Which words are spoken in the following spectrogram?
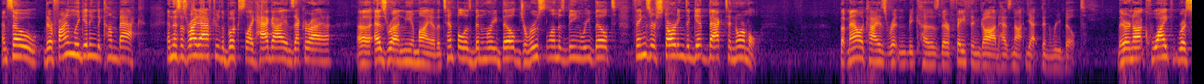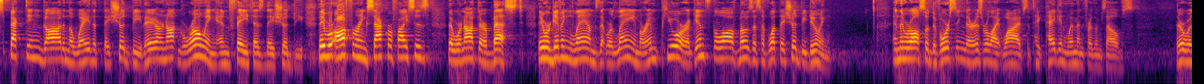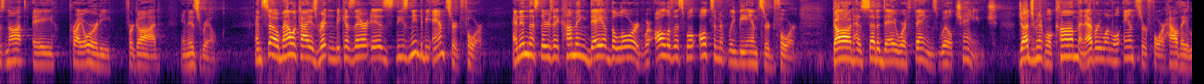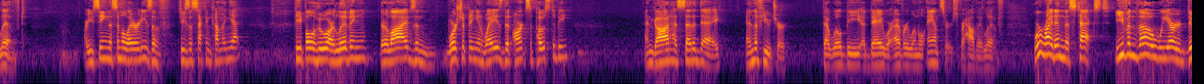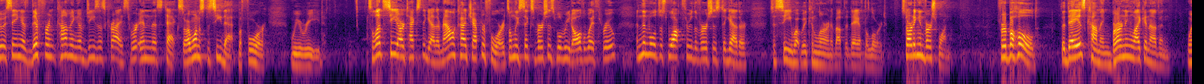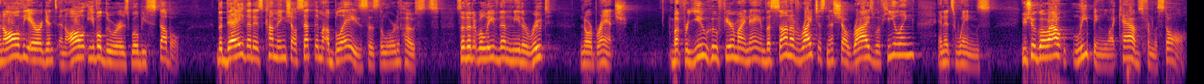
And so they're finally getting to come back. And this is right after the books like Haggai and Zechariah uh, Ezra and Nehemiah. The temple has been rebuilt, Jerusalem is being rebuilt. Things are starting to get back to normal. But Malachi is written because their faith in God has not yet been rebuilt. They are not quite respecting God in the way that they should be. They are not growing in faith as they should be. They were offering sacrifices that were not their best. They were giving lambs that were lame or impure against the law of Moses of what they should be doing. And they were also divorcing their Israelite wives to take pagan women for themselves. There was not a priority for God in Israel. And so Malachi is written because there is these need to be answered for. And in this there's a coming day of the Lord where all of this will ultimately be answered for. God has set a day where things will change. Judgment will come and everyone will answer for how they lived. Are you seeing the similarities of Jesus' second coming yet? People who are living their lives and worshiping in ways that aren't supposed to be? And God has set a day in the future that will be a day where everyone will answers for how they live. We're right in this text. Even though we are seeing a different coming of Jesus Christ, we're in this text. So I want us to see that before we read. So let's see our text together. Malachi chapter 4. It's only six verses. We'll read all the way through, and then we'll just walk through the verses together to see what we can learn about the day of the Lord. Starting in verse 1. For behold, the day is coming, burning like an oven, when all the arrogant and all evildoers will be stubble. The day that is coming shall set them ablaze, says the Lord of hosts, so that it will leave them neither root nor branch. But for you who fear my name, the Sun of Righteousness shall rise with healing in its wings. You shall go out leaping like calves from the stall.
